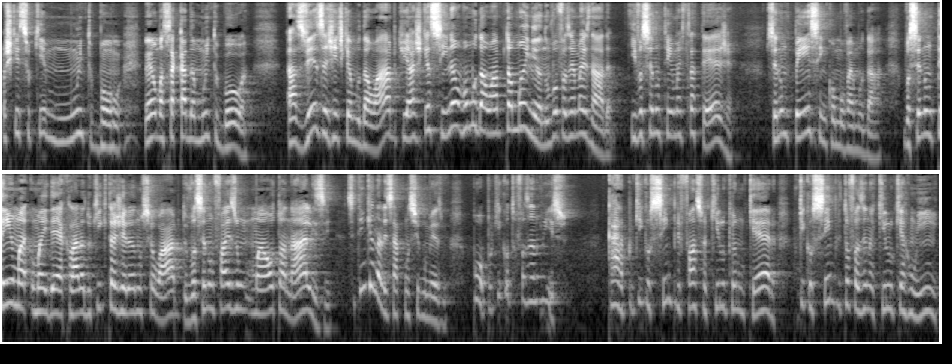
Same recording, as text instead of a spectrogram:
Acho que isso aqui é muito bom, né? é uma sacada muito boa. Às vezes a gente quer mudar um hábito e acha que é assim, não, vou mudar um hábito amanhã, não vou fazer mais nada. E você não tem uma estratégia. Você não pensa em como vai mudar. Você não tem uma, uma ideia clara do que está gerando o seu hábito. Você não faz um, uma autoanálise. Você tem que analisar consigo mesmo. Pô, por que, que eu estou fazendo isso? Cara, por que, que eu sempre faço aquilo que eu não quero? Por que, que eu sempre estou fazendo aquilo que é ruim?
